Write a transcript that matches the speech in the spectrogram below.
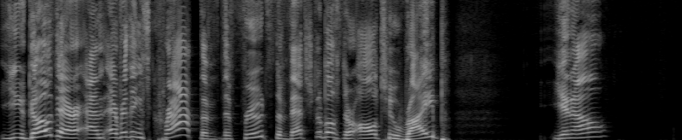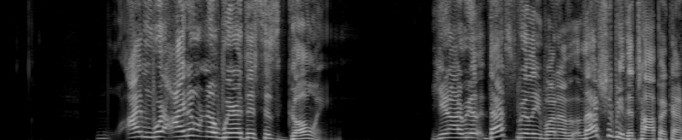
you go there and everything's crap. The, the fruits, the vegetables, they're all too ripe. You know? I'm where I don't know where this is going. You know, I really that's really one of that should be the topic I,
